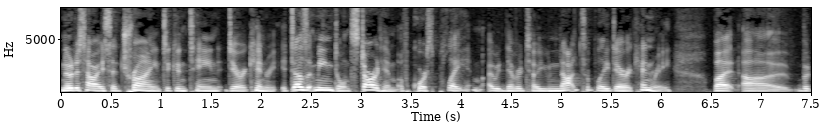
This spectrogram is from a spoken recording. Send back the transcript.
Notice how I said trying to contain Derrick Henry. It doesn't mean don't start him. Of course, play him. I would never tell you not to play Derrick Henry. But uh, but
